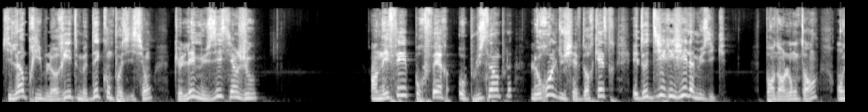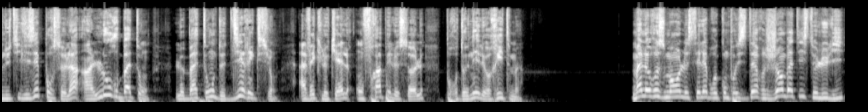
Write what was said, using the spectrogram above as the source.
qu'il imprime le rythme des compositions que les musiciens jouent. En effet, pour faire au plus simple, le rôle du chef d'orchestre est de diriger la musique. Pendant longtemps, on utilisait pour cela un lourd bâton, le bâton de direction, avec lequel on frappait le sol pour donner le rythme. Malheureusement, le célèbre compositeur Jean-Baptiste Lully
